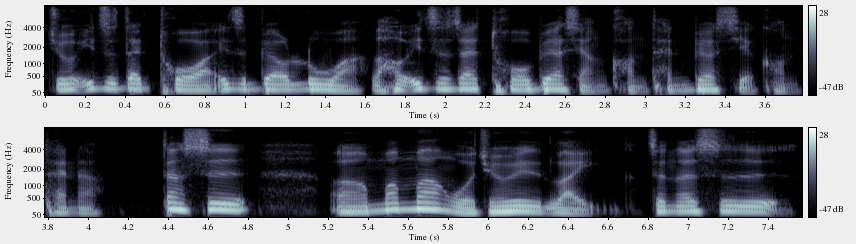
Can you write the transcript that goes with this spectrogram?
就一直在拖啊，一直不要录啊，然后一直在拖，不要想 content，不要写 content 啊。但是，呃，慢慢我就会来，真的是。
